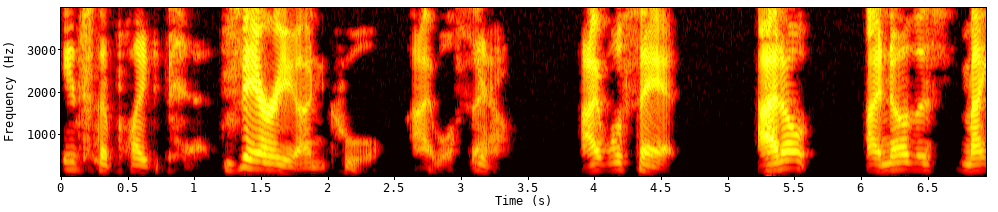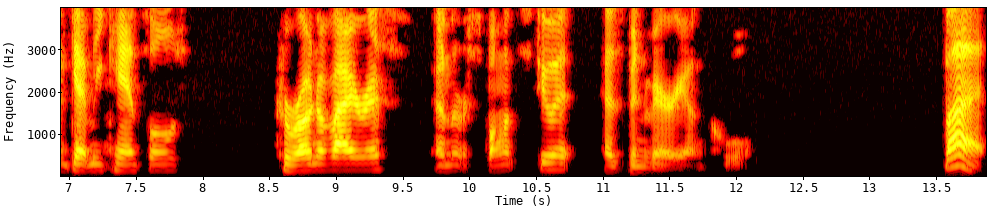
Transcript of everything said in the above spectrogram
into the plague pit. Very uncool, I will say. Yeah. I will say it. I don't. I know this might get me canceled. Coronavirus and the response to it has been very uncool. But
